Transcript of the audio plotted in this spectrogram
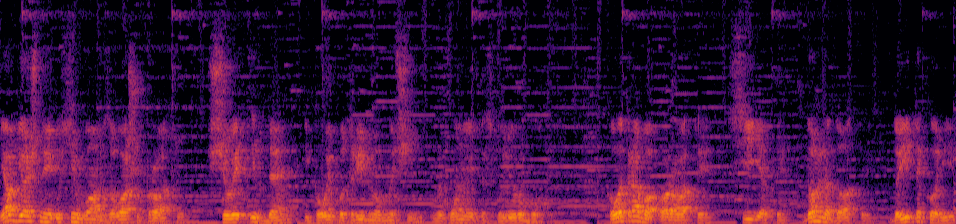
Я вдячний усім вам за вашу працю, що ви і вдень, і коли потрібно вночі виконуєте свою роботу. Коли треба орати, сіяти, доглядати, доїти корів,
